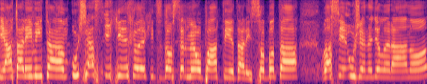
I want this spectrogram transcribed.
Já tady vítám účastníky Citov 7.5. Je tady sobota, vlastně už je neděle ráno.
